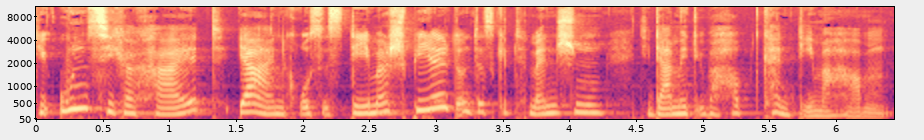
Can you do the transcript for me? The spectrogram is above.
die Unsicherheit ja ein großes Thema spielt und es gibt Menschen, die damit überhaupt kein Thema haben.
